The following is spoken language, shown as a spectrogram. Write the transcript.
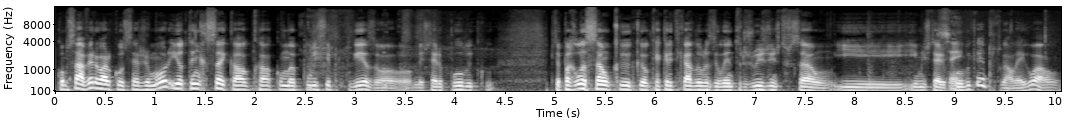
Como está a ver agora com o Sérgio Moro, e eu tenho receio que, com a polícia portuguesa ou o Ministério Público. Por exemplo, a relação que, que é criticada no Brasil entre juiz de instrução e, e Ministério Sim. Público em Portugal é igual.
